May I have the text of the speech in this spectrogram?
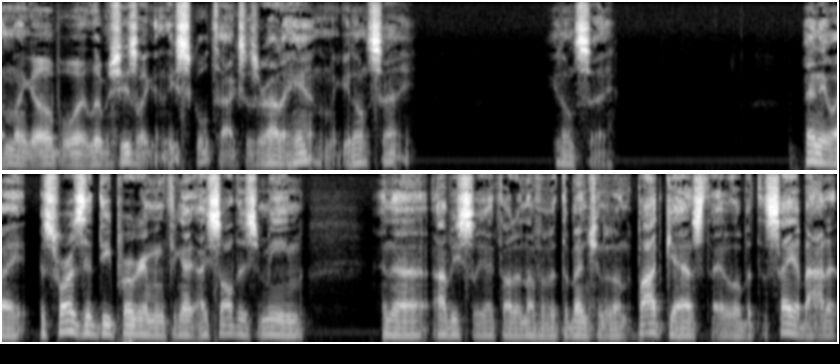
I'm like, oh boy, she's like, these school taxes are out of hand. I'm like, you don't say. You don't say. Anyway, as far as the deprogramming thing, I, I saw this meme, and uh, obviously I thought enough of it to mention it on the podcast. I had a little bit to say about it.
